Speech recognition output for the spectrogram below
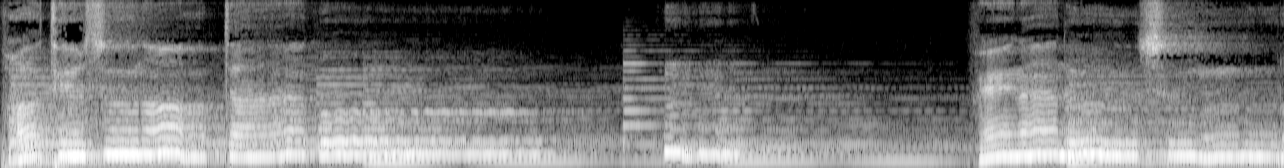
버틸 순 없다 휑한 웃음으로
